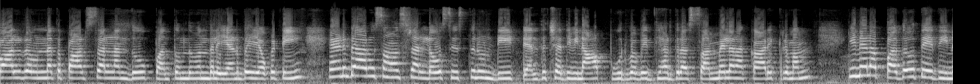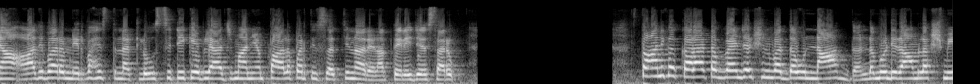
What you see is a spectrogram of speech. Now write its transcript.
బాలుర ఉన్నత పాఠశాల నందు పంతొమ్మిది వందల ఎనభై ఒకటి ఎనభై ఆరు సంవత్సరంలో శిస్తు నుండి టెన్త్ చదివిన పూర్వ విద్యార్థుల సమ్మేళన కార్యక్రమం ఈ నెల పదో తేదీన ఆదివారం నిర్వహిస్తున్నట్లు సిటీ కేబుల్ యాజమాన్యం పాలపర్తి సత్యనారాయణ తెలియజేశారు. స్థానిక కరాట వ్యాన్ వద్ద ఉన్న దండముడి రామలక్ష్మి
